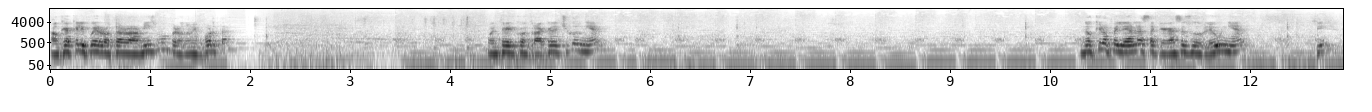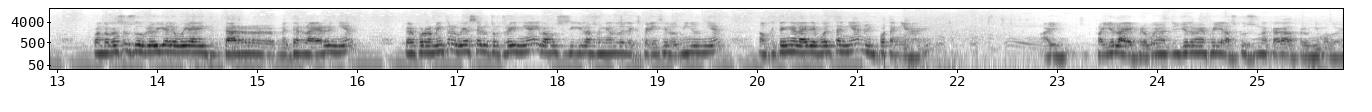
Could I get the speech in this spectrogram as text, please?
Aunque Akali puede rotar ahora mismo, pero no me importa. Buen trade contra Akali, chicos, Nia. No quiero pelearla hasta que gaste su W, Nia. Cuando su W ya le voy a intentar meter la R, Nia. Pero por lo mientras le voy a hacer otro trade, Nia. Y vamos a seguir de la experiencia de los minions, Nia. Aunque tenga la E de vuelta, Nia, no importa, Nia, ¿eh? Ay, falló la E, pero bueno, yo también fallé las Q, es una cagada, pero ni modo, ¿eh?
